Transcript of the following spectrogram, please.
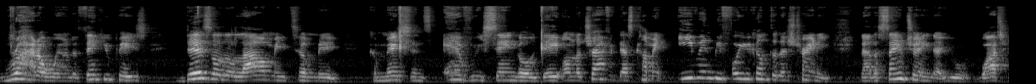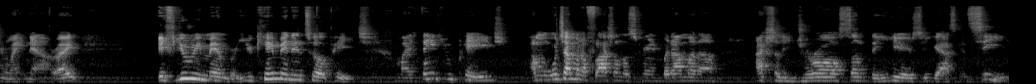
right away on the thank you page. This will allow me to make commissions every single day on the traffic that's coming even before you come to this training. Now, the same training that you're watching right now, right? If you remember, you came in into a page, my thank you page, which I'm going to flash on the screen, but I'm going to actually draw something here so you guys can see.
